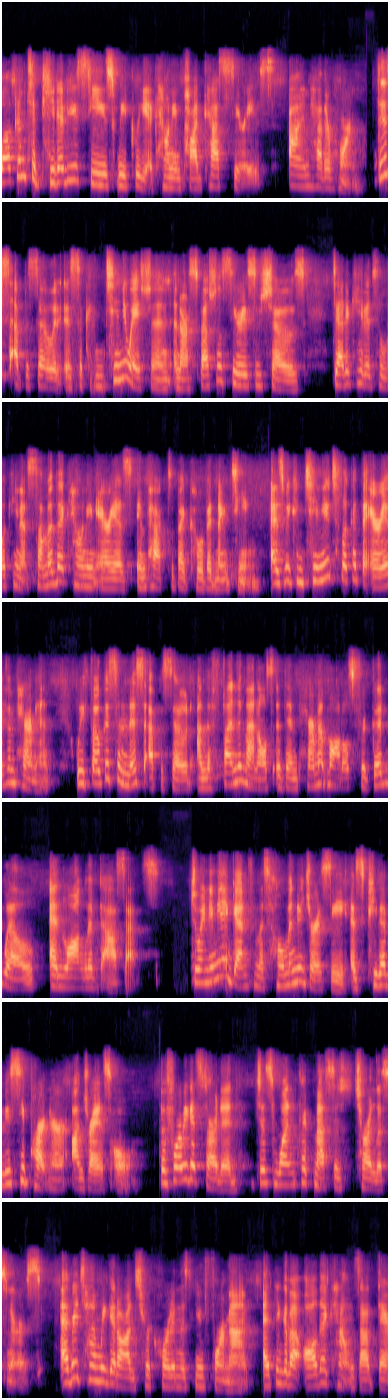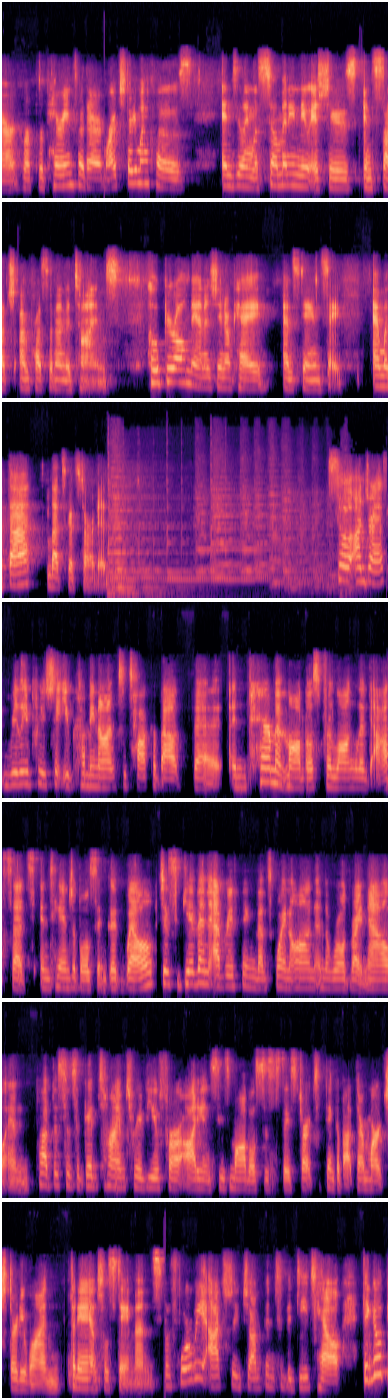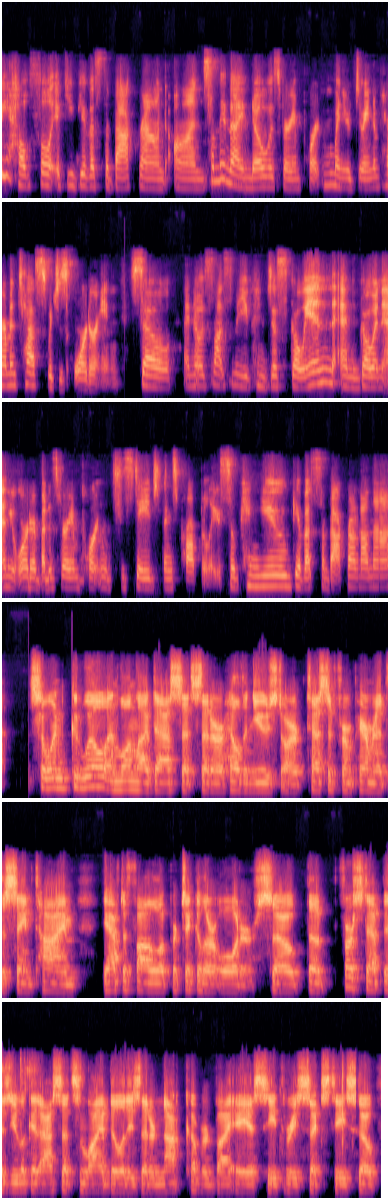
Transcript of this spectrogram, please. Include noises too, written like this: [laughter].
Welcome to PwC's weekly accounting podcast series. I'm Heather Horn. This episode is a continuation in our special series of shows dedicated to looking at some of the accounting areas impacted by COVID 19. As we continue to look at the area of impairment, we focus in this episode on the fundamentals of the impairment models for goodwill and long lived assets. Joining me again from his home in New Jersey is PwC partner Andreas Ohl. Before we get started, just one quick message to our listeners every time we get on to record in this new format, I think about all the accountants out there who are preparing for their March 31 close and dealing with so many new issues in such unprecedented times. Hope you're all managing okay and staying safe. And with that, let's get started. So, Andreas, really appreciate you coming on to talk about the impairment models for long lived assets, intangibles, and goodwill. Just given everything that's going on in the world right now, and thought this was a good time to review for our audience these models as they start to think about their March 31 financial statements. Before we actually jump into the detail, I think it would be helpful if you give us the background on something that I know is very important when you're doing impairment tests, which is ordering. So, I know it's not something you can just go in and go in any order order, but it's very important to stage things properly. So, can you give us some background on that? So, when goodwill and long lived assets that are held and used are tested for impairment at the same time, you have to follow a particular order. So, the first step is you look at assets and liabilities that are not covered by ASC 360. So,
